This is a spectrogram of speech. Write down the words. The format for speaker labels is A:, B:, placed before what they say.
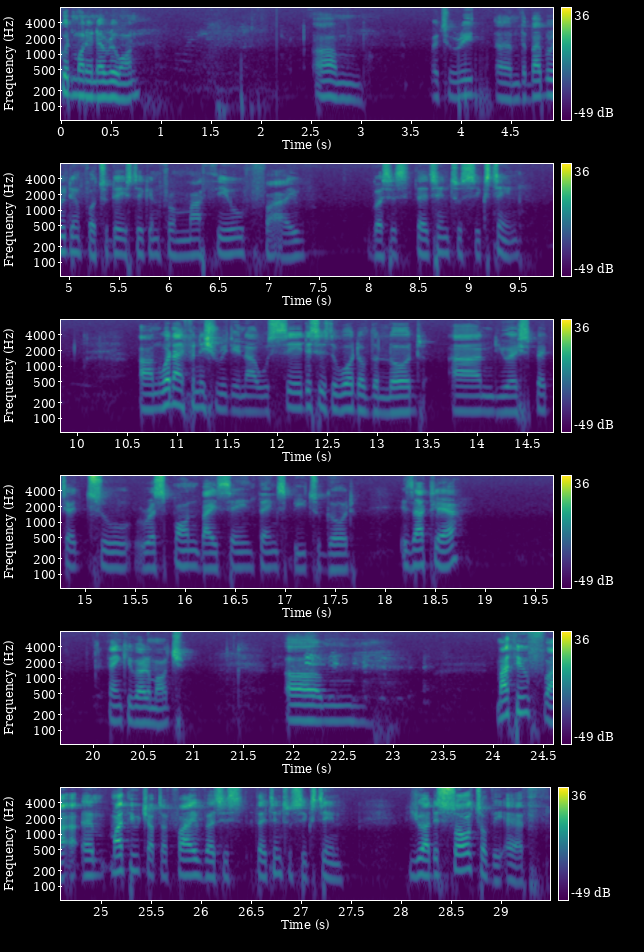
A: Good morning, everyone. Um, to read um, the Bible reading for today is taken from Matthew 5, verses 13 to 16. And when I finish reading, I will say, This is the word of the Lord, and you're expected to respond by saying, Thanks be to God. Is that clear? Thank you very much. Um, Matthew, 5, um, Matthew chapter 5, verses 13 to 16. You are the salt of the earth.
